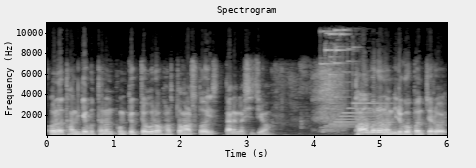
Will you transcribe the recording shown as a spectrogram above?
어느 단계부터는 본격적으로 활동할 수도 있다는 것이지요. 다음으로는 일곱 번째로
